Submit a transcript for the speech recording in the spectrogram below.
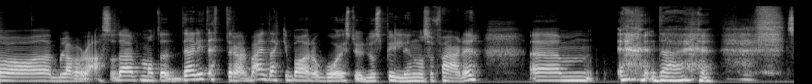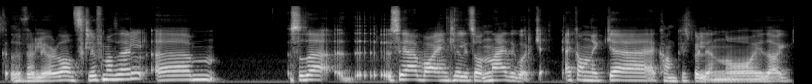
og bla, bla, bla. Så det er på en måte, det er litt etterarbeid. Det er ikke bare å gå i studio og spille inn, og så ferdig. Um, det skal selvfølgelig gjøre det vanskelig for meg selv. Um, så, det, så, jeg var egentlig litt sånn Nei, det går ikke. Jeg kan ikke, jeg kan ikke spille inn noe i dag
